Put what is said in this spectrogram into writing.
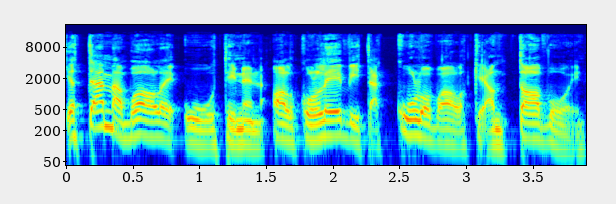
Ja tämä valeuutinen alkoi levitä kulovalkean tavoin.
